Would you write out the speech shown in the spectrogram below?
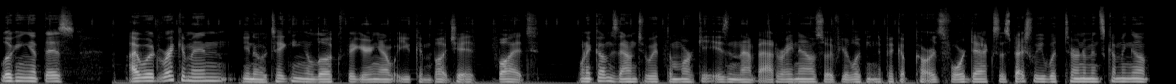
looking at this, I would recommend, you know, taking a look, figuring out what you can budget, but when it comes down to it, the market isn't that bad right now. So if you're looking to pick up cards for decks, especially with tournaments coming up,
